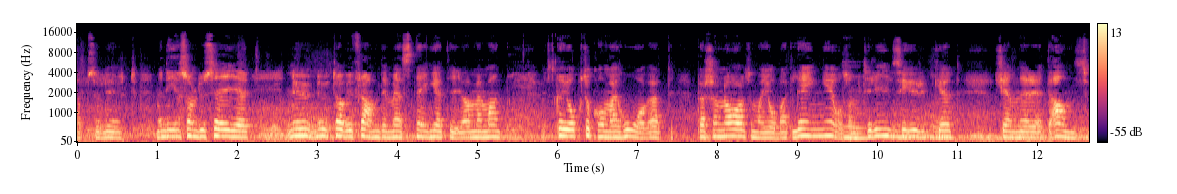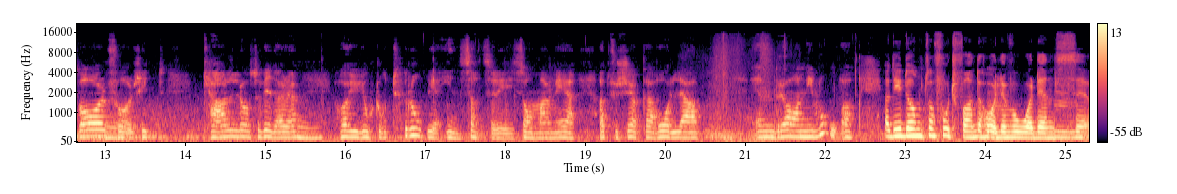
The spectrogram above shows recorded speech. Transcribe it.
absolut. Men det är som du säger, nu, nu tar vi fram det mest negativa men man ska ju också komma ihåg att personal som har jobbat länge och som Mm. trivs i yrket, känner ett ansvar för sitt kall och så vidare, Mm. har ju gjort otroliga insatser i sommar med att försöka hålla en bra nivå. Ja, det är de som fortfarande håller vårdens eh,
